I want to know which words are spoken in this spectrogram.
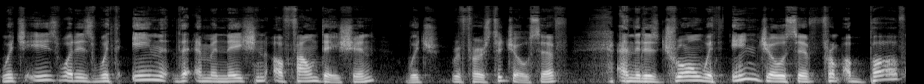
which is what is within the emanation of foundation, which refers to Joseph, and it is drawn within Joseph from above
